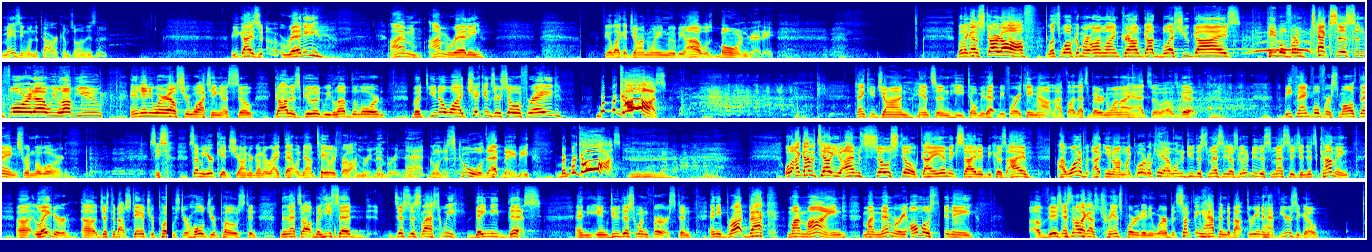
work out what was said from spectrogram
amazing when the power comes on, isn't it? Are you guys ready? I'm I'm ready. Feel like a John Wayne movie. I was born ready. But I got to start off. Let's welcome our online crowd. God bless you guys. People from Texas and Florida, we love you. And anywhere else you're watching us. So God is good. We love the Lord. But you know why chickens are so afraid? Because. Thank you, John Hanson. He told me that before I came out, and I thought that's better than one I had, so that was good. Be thankful for small things from the Lord. See, some of your kids, Sean, are going to write that one down. Taylor's probably, I'm remembering that. Going to school with that baby. Because. Well, I got to tell you, I'm so stoked. I am excited because I, I want to, you know, I'm like, Lord, okay, I want to do this message. I was going to do this message, and it's coming. Uh, later, uh, just about stay at your post or hold your post, and then that's all. But he said just this last week, they need this and, and do this one first. And, and he brought back my mind, my memory, almost in a, a vision. It's not like I was transported anywhere, but something happened about three and a half years ago.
